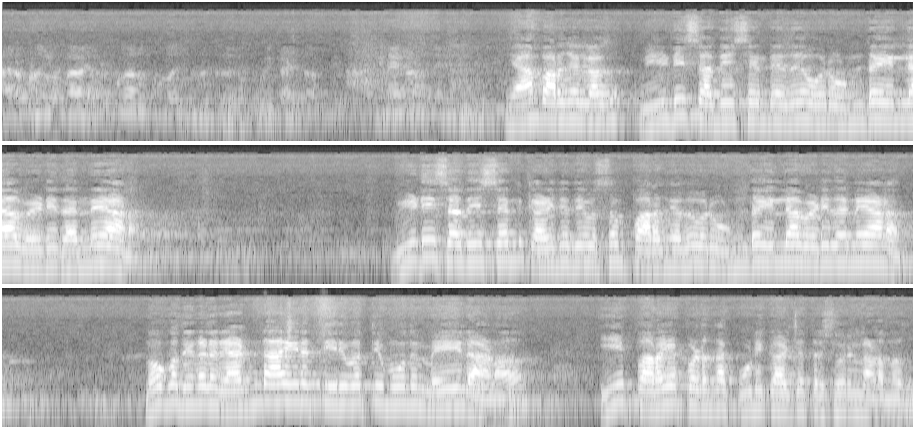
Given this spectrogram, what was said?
ആരോപണങ്ങളുണ്ടായ എത്രമാനം സംബന്ധിച്ചിട്ട് കൂടിക്കാഴ്ച നടത്തിയത് അങ്ങനെ കാണുന്ന ഞാൻ പറഞ്ഞല്ലോ വി ഡി സതീശന്റേത് ഒരു ഉണ്ടയില്ല വെടി തന്നെയാണ്. വി ഡി സതീശൻ കഴിഞ്ഞ ദിവസം പറഞ്ഞത് ഒരു ഉണ്ടയില്ല വെടി തന്നെയാണ്. നോക്കൂ നിങ്ങൾ രണ്ടായിരത്തി ഇരുപത്തി മൂന്ന് മെയ്യിലാണ് ഈ പറയപ്പെടുന്ന കൂടിക്കാഴ്ച തൃശൂരിൽ നടന്നത്.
